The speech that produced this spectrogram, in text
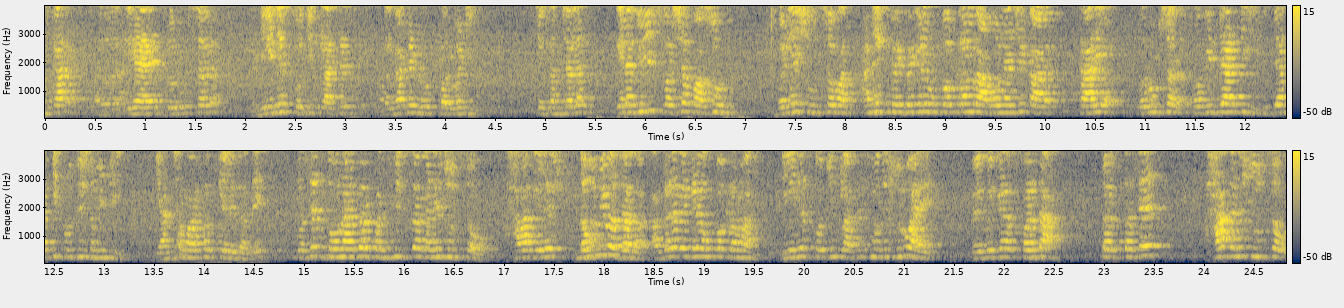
नमस्कार. हे आहेत Garud sir D N S coaching classes Gangakhed road Parbhani चे संचालक. गेल्या वीस वर्षापासून गणेश उत्सवात अनेक वेगवेगळे उपक्रम राबवण्याचे कार कार्य गरुड सर व विद्यार्थी विद्यार्थी कृती समिती यांच्या मार्फत केले जाते. तसेच दोन हजार पंचवीसचा गणेश उत्सव हा गेले नऊ दिवस झाला. आगळ्या वेगळ्या उपक्रमात डी एन एस कोचिंग क्लासेसमध्ये सुरू आहे. वेगवेगळ्या स्पर्धा. तर तसेच हा गणेश उत्सव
